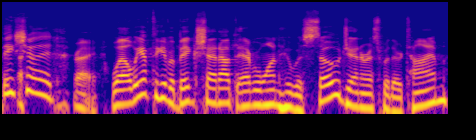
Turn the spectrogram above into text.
they should. Right. Well, we have to give a big shout out to everyone who was so generous with their time.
